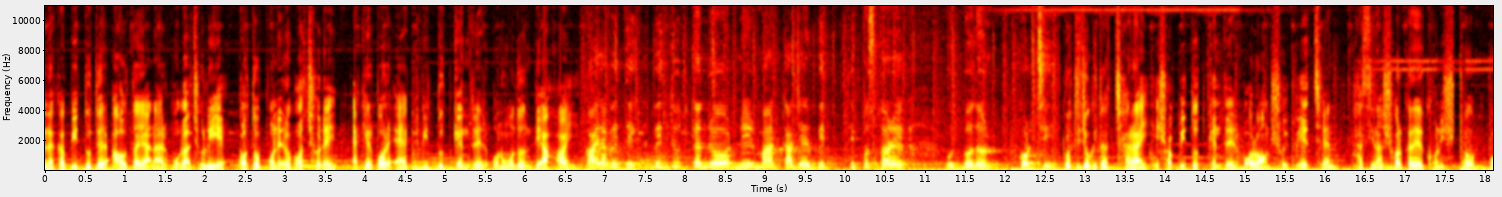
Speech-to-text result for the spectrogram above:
এলাকা বিদ্যুতের আওতায় আনার মূলা ঝুলিয়ে গত পনেরো বছরে একের পর এক বিদ্যুৎ কেন্দ্রের অনুমোদন দেয়া হয়। কয়লা ভিত্তিক বিদ্যুৎ কেন্দ্র নির্মাণ কাজের ভিত্তিপ্রস্তরে উদ্বোধন করছি। প্রতিযোগিতা ছাড়াই এসব বিদ্যুৎ কেন্দ্রের বড় অংশই পেয়েছেন হাসিনা সরকারের ঘনিষ্ঠ ও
